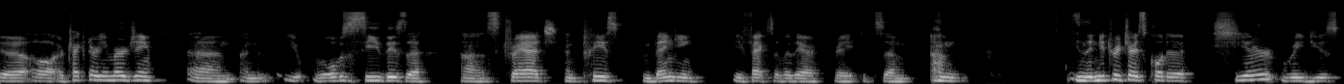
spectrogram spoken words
uh, attractor emerging, um, and you will always see this uh, uh, stretch and twist and bending effects over there, right? It's um, in the literature, it's called a shear reduced,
